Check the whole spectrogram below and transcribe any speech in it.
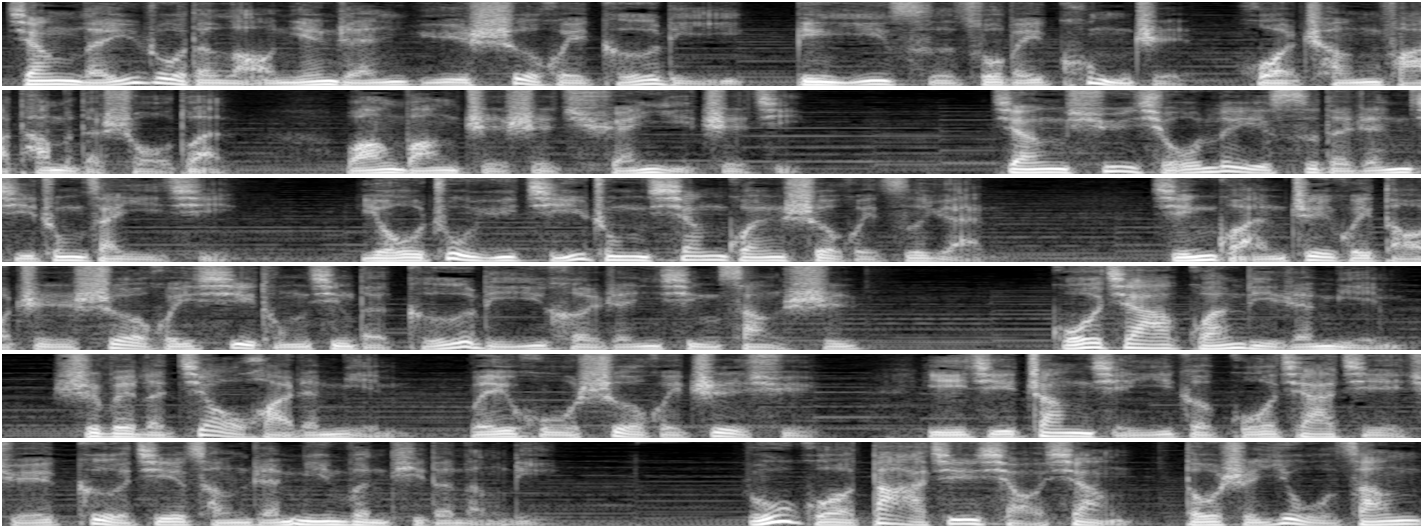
将羸弱的老年人与社会隔离，并以此作为控制或惩罚他们的手段，往往只是权宜之计。将需求类似的人集中在一起，有助于集中相关社会资源，尽管这会导致社会系统性的隔离和人性丧失。国家管理人民是为了教化人民。维护社会秩序以及彰显一个国家解决各阶层人民问题的能力。如果大街小巷都是又脏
